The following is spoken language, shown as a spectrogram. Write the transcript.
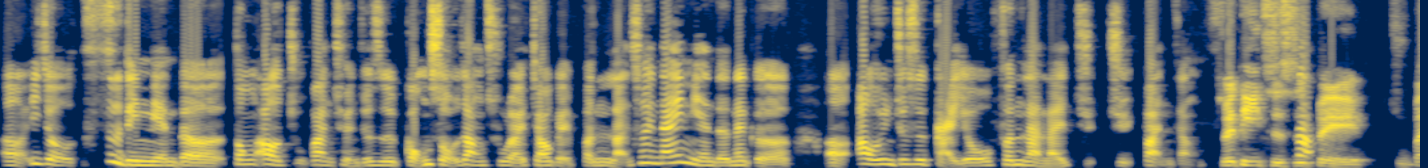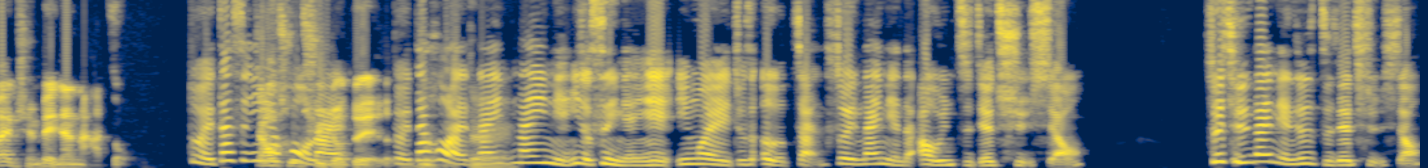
呃一九四零年的冬奥主办权就是拱手让出来交给芬兰，所以那一年的那个呃奥运就是改由芬兰来举举办这样子，所以第一次是被主办权被人家拿走。对，但是因为后来对，对，但后来那那一年一九四零年也因为就是二战，所以那一年的奥运直接取消。所以其实那一年就是直接取消。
